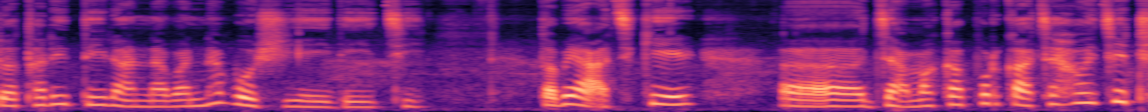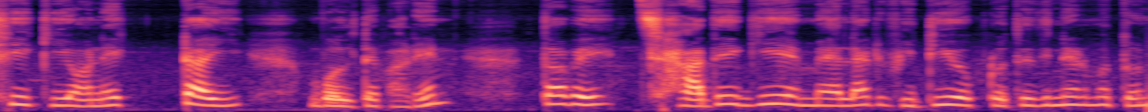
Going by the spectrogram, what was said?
যথারীতি রান্নাবান্না বসিয়েই দিয়েছি। তবে আজকের জামা কাপড় কাচা হয়েছে ঠিকই অনেকটাই বলতে পারেন। তবে ছাদে গিয়ে মেলার ভিডিও প্রতিদিনের মতন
